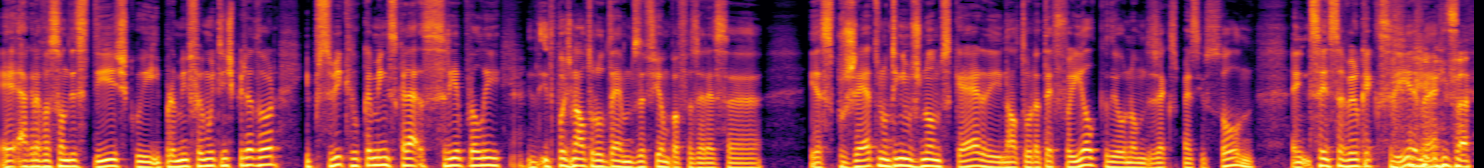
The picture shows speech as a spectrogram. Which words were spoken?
é, à gravação desse disco e, e, para mim foi muito inspirador. E percebi que o caminho se calhar seria por ali. E, e depois, na altura, o Demo desafiou-me para fazer essa esse projeto. Não tínhamos nome sequer e na altura até foi ele que deu o nome dos Expensive Soul, sem saber o que é que seria, não é? Exato.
